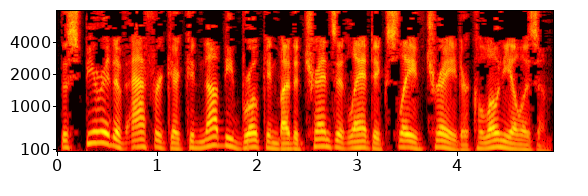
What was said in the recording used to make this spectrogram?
The spirit of Africa could not be broken by the transatlantic slave trade or colonialism.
